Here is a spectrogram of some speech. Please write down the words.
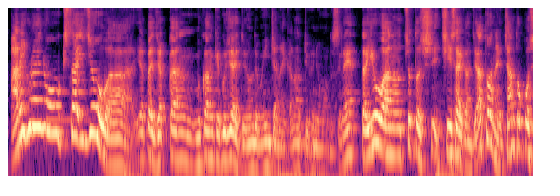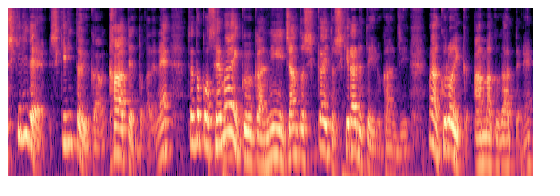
あれぐらいの大きさ以上は、やっぱり若干無観客試合と呼んでもいいんじゃないかなというふうに思うんですね。だ要はあの、ちょっと小さい感じ。あとはね、ちゃんとこう仕切りで、仕切りというかカーテンとかでね、ちゃんとこう狭い空間にちゃんとしっかりと仕切られている感じ。まあ黒い暗幕があってね。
